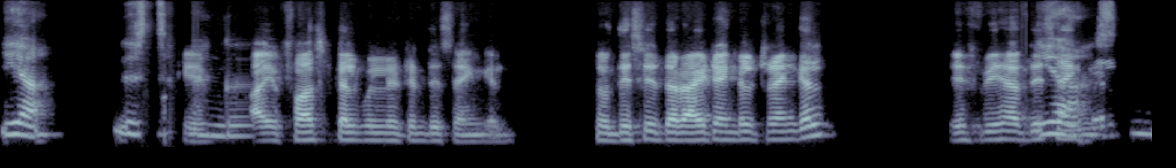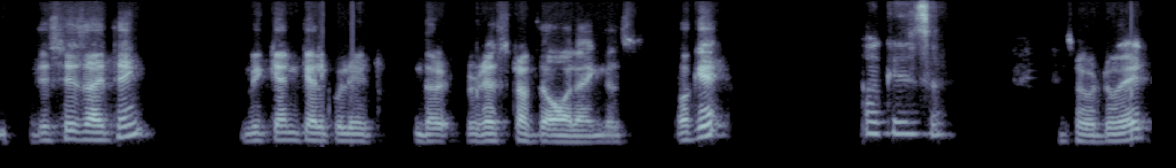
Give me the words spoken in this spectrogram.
Yeah, this Okay, angle. I first calculated this angle. So this is the right angle triangle. If we have this Yeah, angle, this is, I think, we can calculate the rest of the all angles. Okay, Okay, sir. so do it.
